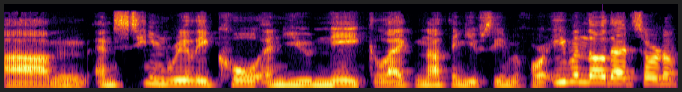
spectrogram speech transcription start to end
Um, and seem really cool and unique, like nothing you've seen before. Even though that sort of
